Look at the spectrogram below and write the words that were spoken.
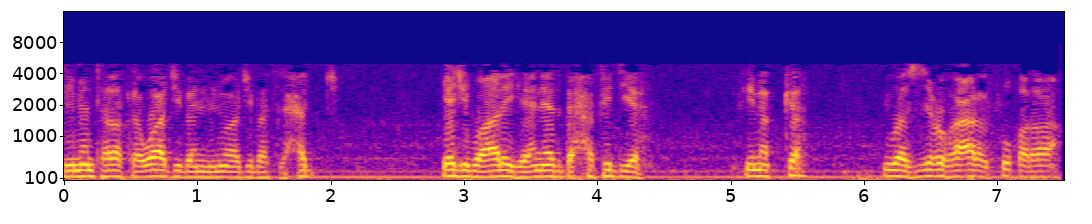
في من ترك واجبا من واجبات الحج يجب عليه أن يذبح فدية في مكة يوزعها على الفقراء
